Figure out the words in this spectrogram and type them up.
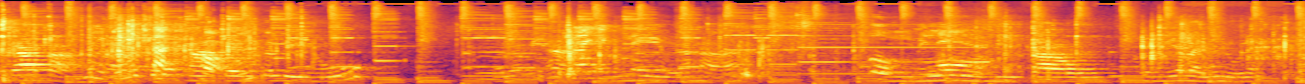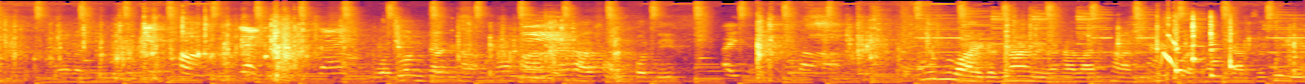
ะกร้าผักนะคะมาเป็นตะหลิวแล้วก็มีอ่างล้างมือนะคะโอ้มีไม่หม้ได้อมีเตา ตรงนี้อะไรไม่รู้เนี่ยอะไรไม่รู้มีของอยากได้หัวชนกันค่ะพ่อค้าแม่ค้าสองคนนี้ไอ้บ้าวุ่นวายกันมากเลยนะคะ ร้านค้านี้ไม่เปิดทำการสักทีลูก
